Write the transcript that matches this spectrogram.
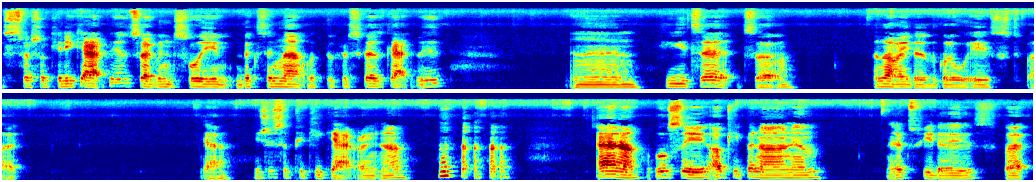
special kitty cat food, so I've been slowly mixing that with the Friskies cat food. And he eats it, so and that way it doesn't go to waste, but yeah, he's just a picky cat right now. I don't know, we'll see. I'll keep an eye on him the next few days, but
